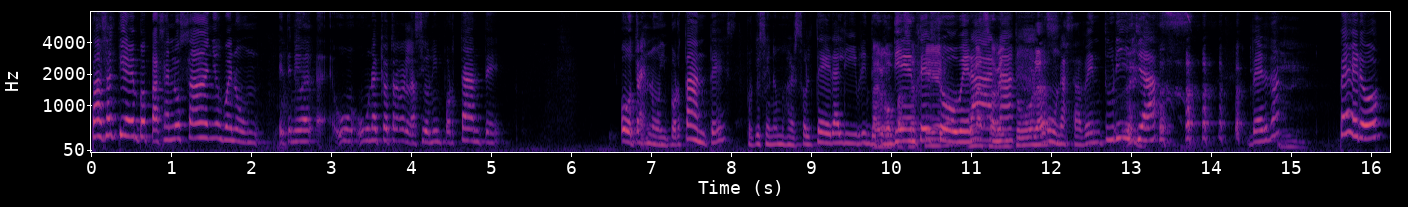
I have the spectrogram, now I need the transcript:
Pasa el tiempo, pasan los años, bueno, un- he tenido eh, una que otra relación importante, otras no importantes, porque soy una mujer soltera, libre, independiente, pasajero, soberana, unas aventuras. unas aventurillas, ¿verdad? Pero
